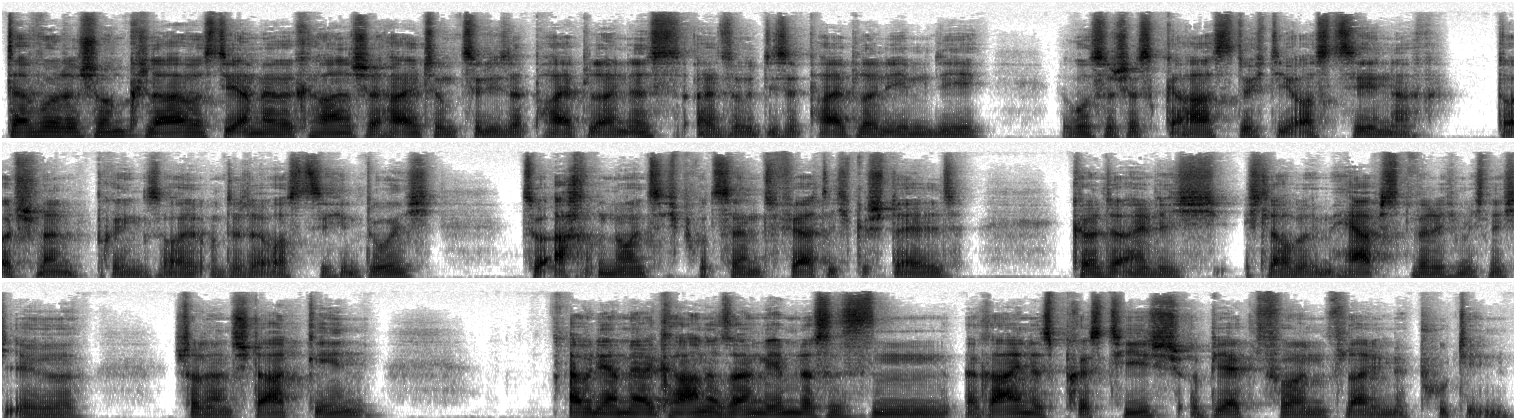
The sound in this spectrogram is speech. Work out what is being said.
da wurde schon klar, was die amerikanische Haltung zu dieser Pipeline ist. Also diese Pipeline eben, die russisches Gas durch die Ostsee nach Deutschland bringen soll, unter der Ostsee hindurch, zu 98 Prozent fertiggestellt. Könnte eigentlich, ich glaube, im Herbst, wenn ich mich nicht irre, schon an den Start gehen. Aber die Amerikaner sagen eben, das ist ein reines Prestigeobjekt von Wladimir Putin.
